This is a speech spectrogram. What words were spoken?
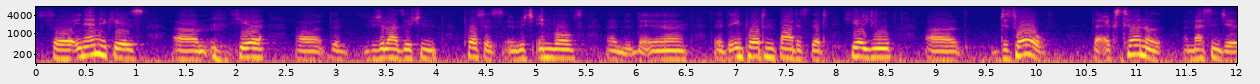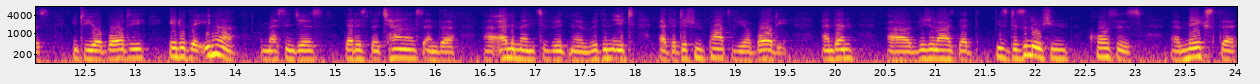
so in any case, um, here uh, the visualization process uh, which involves uh, the, uh, the important part is that here you uh, dissolve the external messengers into your body, into the inner messengers, that is the channels and the uh, elements within, uh, within it at the different parts of your body. And then uh, visualize that this dissolution causes, uh, makes the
